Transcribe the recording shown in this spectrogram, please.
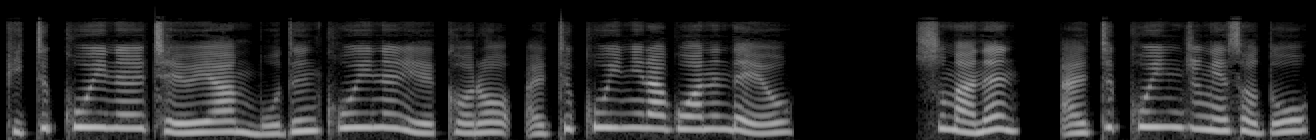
비트코인을 제외한 모든 코인을 일컬어 알트코인이라고 하는데요. 수많은 알트코인 중에서도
